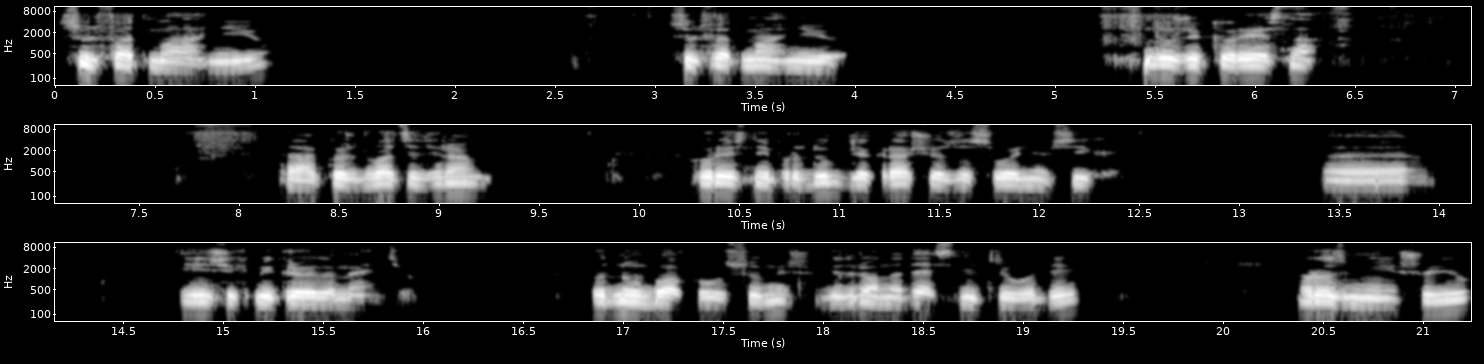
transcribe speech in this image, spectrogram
сульфат магнію. Сульфат магнію дуже корисна. Також 20 грам. Корисний продукт для кращого засвоєння всіх е, інших мікроелементів. Одну бакову суміш, відро на 10 літрів води. Розмішую.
